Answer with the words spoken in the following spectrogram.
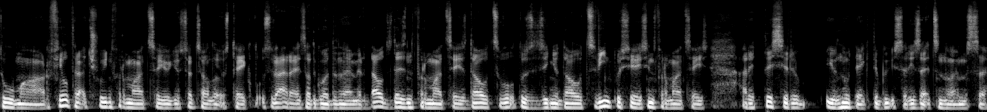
tomēr filtrēt šo informāciju, jo sociālajos teiklos vēlreiz atgādinājumi ir daudz dezinformācijas, daudz viltus ziņu, daudz vienpusējas informācijas. Arī tas ir jo noteikti būs arī izaicinājums. E,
